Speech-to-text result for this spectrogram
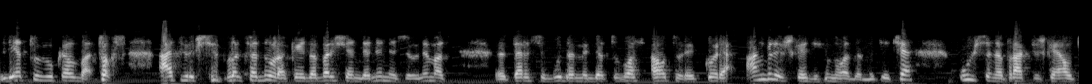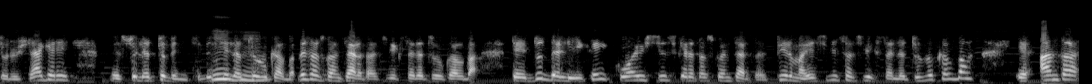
lietuvių kalba. Toks atvirkščia procedūra, kai dabar šiandieninis jaunimas, tarsi būdami Lietuvos autoriai, kuria angliškai dainuodami. Tai čia užsienio praktiškai autorių šlegeriai e, sulietubinti. Visi Mhm. mhm. lietuvių kalba. Visas koncertas vyksta lietuvių kalba. Tai du dalykai, kuo išsiskiria tas koncertas. Pirma, jis visas vyksta lietuvių kalba. Ir antra,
